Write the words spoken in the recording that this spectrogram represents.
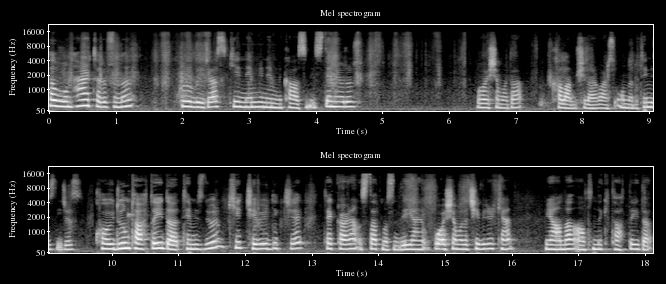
tavuğun her tarafını kurulayacağız ki nemli nemli kalsın istemiyoruz. Bu aşamada kalan bir şeyler varsa onları temizleyeceğiz. Koyduğum tahtayı da temizliyorum ki çevirdikçe tekrardan ıslatmasın diye. Yani bu aşamada çevirirken bir yandan altındaki tahtayı da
